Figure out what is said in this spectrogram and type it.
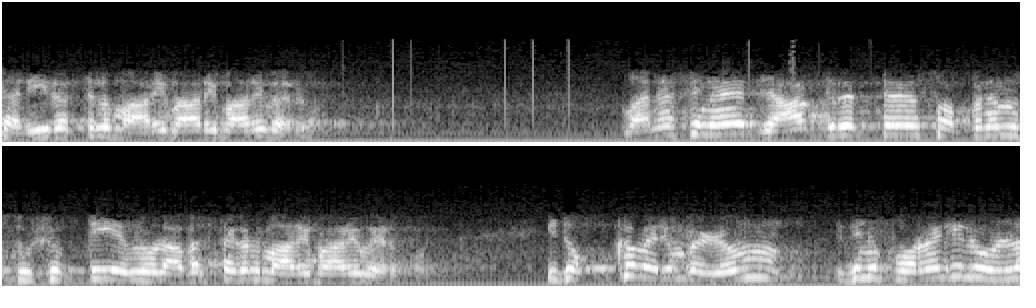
ശരീരത്തിൽ മാറി മാറി മാറി വരും മനസ്സിന് ജാഗ്രത സ്വപ്നം സുഷുപ്തി എന്നുള്ള അവസ്ഥകൾ മാറി മാറി വരുന്നു ഇതൊക്കെ വരുമ്പോഴും ഇതിന് പുറകിലുള്ള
